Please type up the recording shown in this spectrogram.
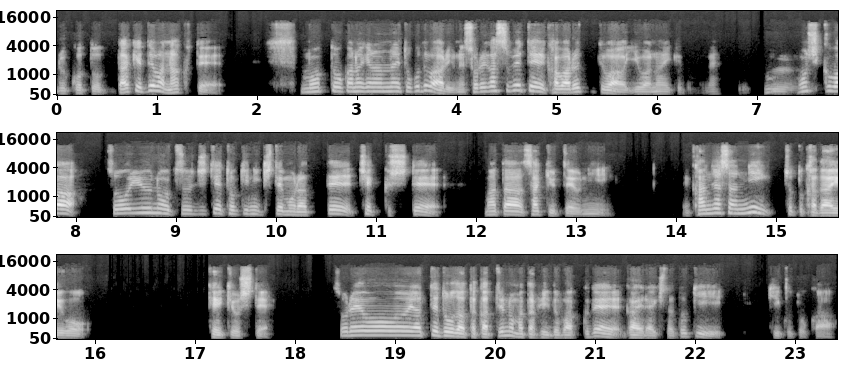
ることだけではなくて、もっと置かなきゃならないところではあるよね。それが全て変わるっては言わないけどね。うんもしくは、そういうのを通じて時に来てもらって、チェックして、またさっき言ったように、患者さんにちょっと課題を提供して、それをやってどうだったかっていうのをまたフィードバックで外来来た時聞くとか、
